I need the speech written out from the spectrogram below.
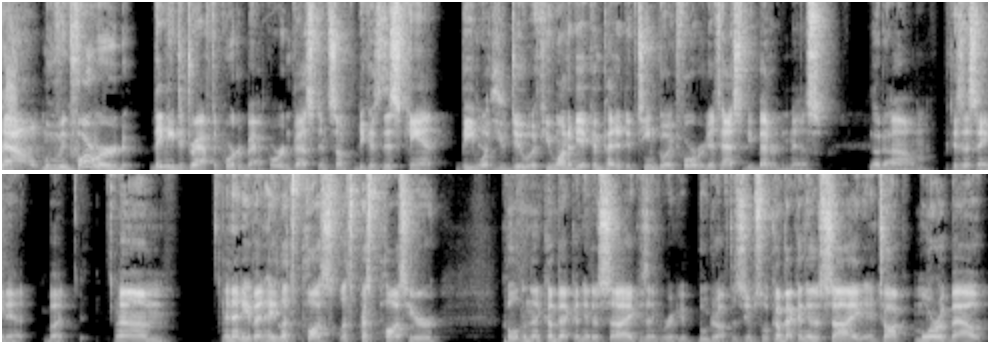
now moving forward, they need to draft a quarterback or invest in something because this can't be yes. what you do. If you want to be a competitive team going forward, it has to be better than this. No doubt. Um, because this ain't it. But um, in any event, hey, let's pause. Let's press pause here, Colton, and then come back on the other side because I think we're going to get booted off the Zoom. So we'll come back on the other side and talk more about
